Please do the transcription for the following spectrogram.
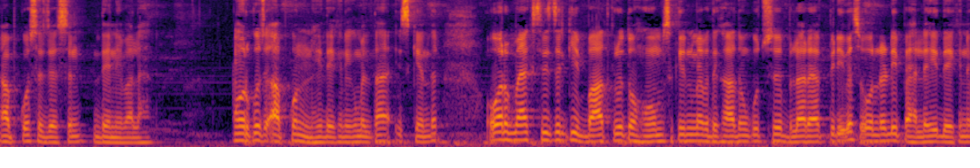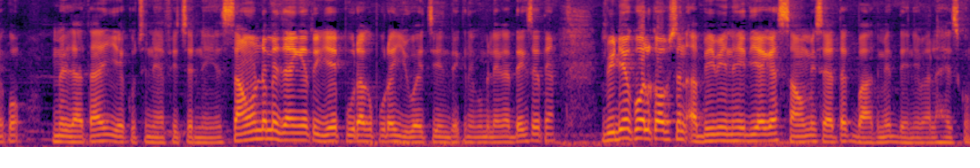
आपको सजेशन देने वाला है। और कुछ आपको नहीं देखने को मिलता है इसके अंदर। और मैक्स फीचर की बात करूँ तो होम स्क्रीन में दिखा दूँ कुछ ब्लर है प्रीवियस ऑलरेडी पहले ही देखने को मिल जाता है, ये कुछ नया फीचर नहीं है। साउंड में जाएँगे तो ये पूरा का पूरा यूआई चेंज देखने को मिलेगा। देख सकते हैं वीडियो कॉल का ऑप्शन अभी भी नहीं दिया गया साउमी शायद तक बाद में देने वाला है इसको।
